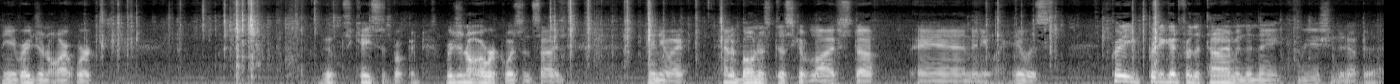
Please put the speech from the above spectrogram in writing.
the original artwork. Oops, case is broken. Original artwork was inside. Anyway, had a bonus disc of live stuff, and anyway, it was pretty pretty good for the time, and then they reissued it after that.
